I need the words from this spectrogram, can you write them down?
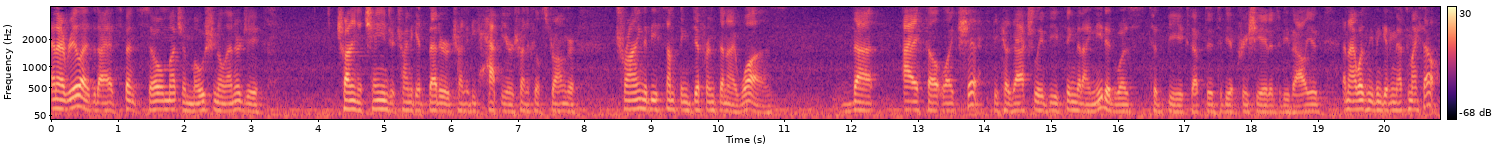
And I realized that I had spent so much emotional energy trying to change it, trying to get better, trying to be happier, trying to feel stronger, trying to be something different than I was, that I felt like shit because actually the thing that I needed was to be accepted, to be appreciated, to be valued, and I wasn't even giving that to myself.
